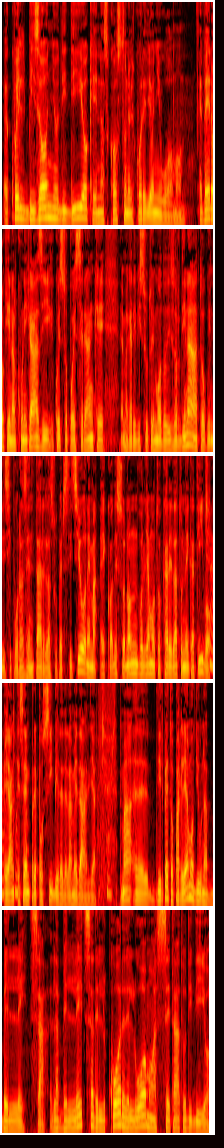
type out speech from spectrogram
eh, quel bisogno di Dio che è nascosto nel cuore di ogni uomo. È vero che in alcuni casi questo può essere anche eh, magari vissuto in modo disordinato, quindi si può rasentare la superstizione, ma ecco adesso non vogliamo toccare il lato negativo, Certo. è anche sempre possibile della medaglia, Certo. ma eh, ripeto, parliamo di una bellezza, la bellezza del cuore dell'uomo assetato di Dio,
